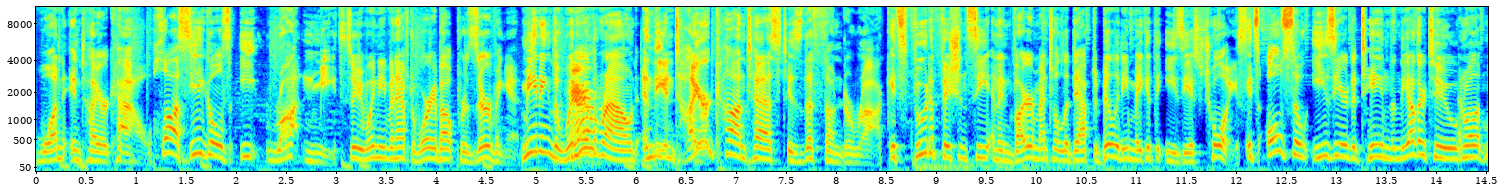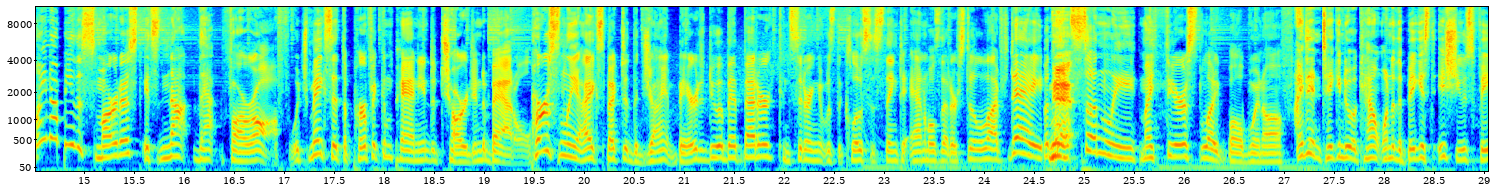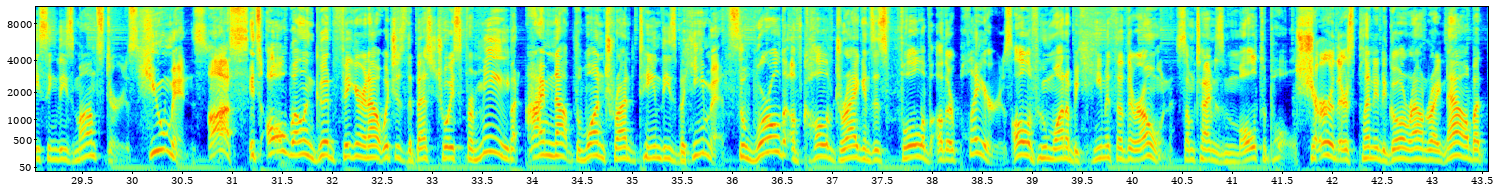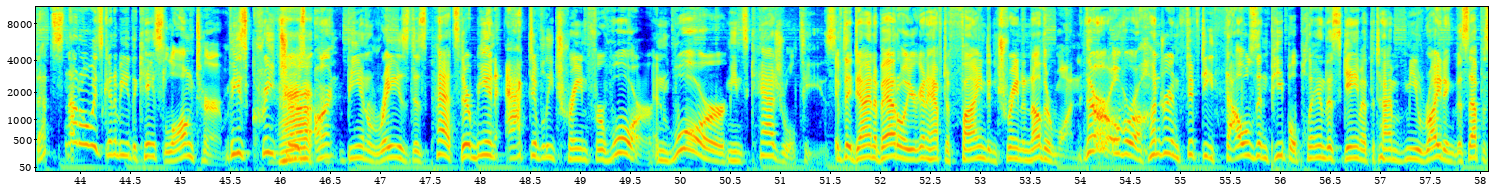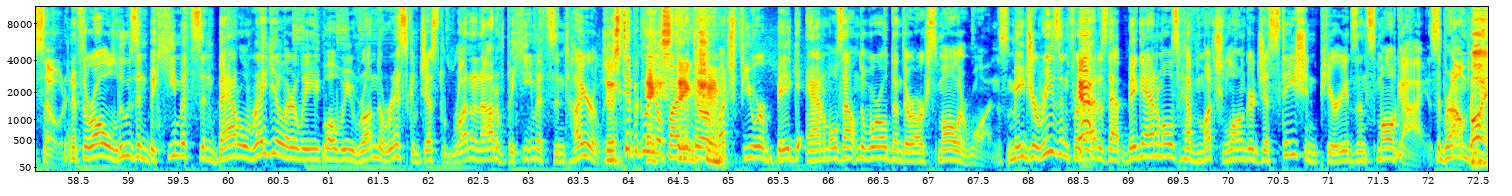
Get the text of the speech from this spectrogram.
one entire cow. Plus, eagles eat rotten meat, so you wouldn't even have to worry about preserving it. Meaning the winner of the round and the entire contest is the Thunder Roc. Its food efficiency and environmental adaptability make it the easiest choice. It's also easier to tame than the other two, and while it might not be the smartest, it's not that far off, which makes it the perfect companion to charge into battle. Personally, I expected the giant bear to do a bit better, considering it was the closest thing to animals that are still alive today, but then suddenly, my theorist light bulb went off. I didn't take into account one of the biggest issues facing these monsters. Humans. Us. It's all well and good figuring out which is the best choice for me, but I'm not the one trying to tame these behemoths. The world of Call of Dragons is full of other players, all of whom want a behemoth of their own, sometimes multiple. Sure, there's plenty to go around right now, but that's not always going to be the case long term. These creatures aren't being raised as pets, they're being actively trained for war, and war means casualties. If they die in a battle, you're going to have to find and train another one. There are over 150,000 people playing this game at the time of me writing this episode, and if they're all losing behemoths in battle regularly, well, we run the risk of just running out of behemoths entirely. Just Typically, you'll find that there are much fewer big animals out in the world than there are smaller ones. Major reason for Yeah. that is that big animals have much longer gestation periods than small guys. The brown bear.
